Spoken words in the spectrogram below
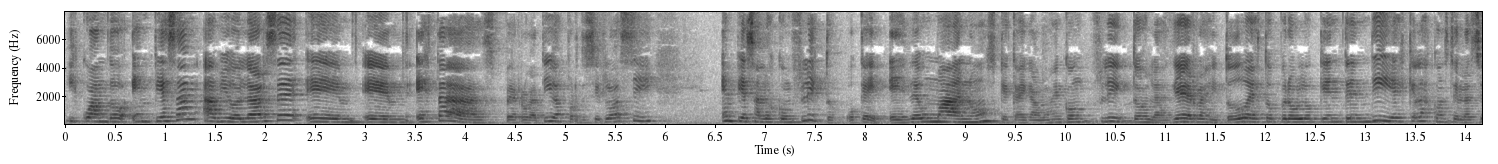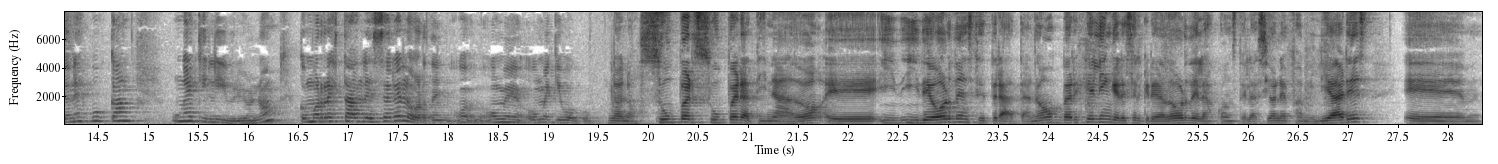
y cuando empiezan a violarse eh, eh, estas prerrogativas, por decirlo así, empiezan los conflictos. Ok, es de humanos que caigamos en conflictos, las guerras y todo esto, pero lo que entendí es que las constelaciones buscan un equilibrio, ¿no? Como restablecer el orden, o, me, o me, equivoco. No, no, súper, súper atinado. Eh, y, de orden se trata, ¿no? Bert Hellinger es el creador de las constelaciones familiares eh,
